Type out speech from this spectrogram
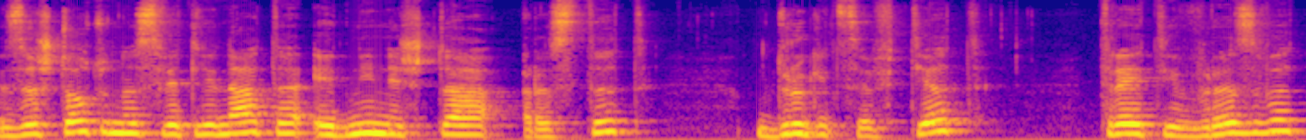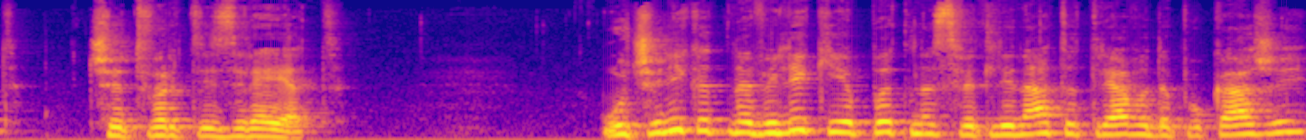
защото на светлината едни неща растат, други цъфтят, трети връзват, четвърти зреят. Ученикът на великия път на светлината трябва да покаже,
